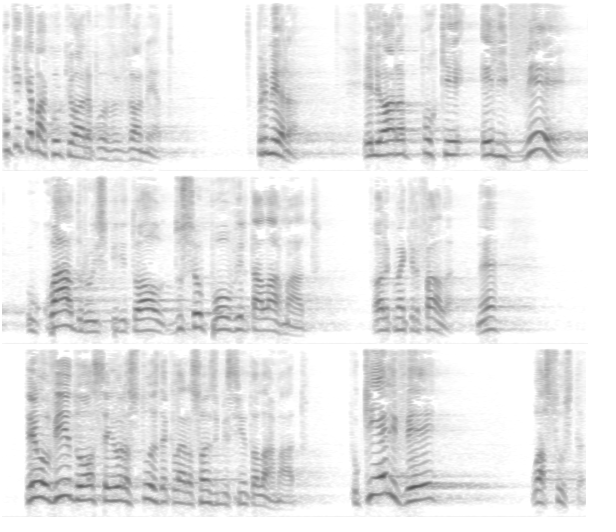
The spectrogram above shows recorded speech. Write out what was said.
Por que, que Abacuque ora por avivamento? Primeira, ele ora porque ele vê o quadro espiritual do seu povo e ele está alarmado. Olha como é que ele fala, né? Tenho ouvido, ó Senhor, as tuas declarações e me sinto alarmado. O que ele vê o assusta.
